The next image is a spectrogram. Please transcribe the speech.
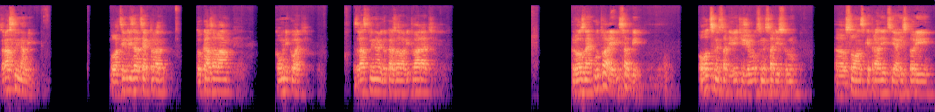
s rastlinami. Bola civilizácia, ktorá dokázala komunikovať s rastlinami dokázala vytvárať rôzne útvary, vysadby, ovocné sady. Viete, že ovocné sady sú e, v slovanskej tradícii a histórii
